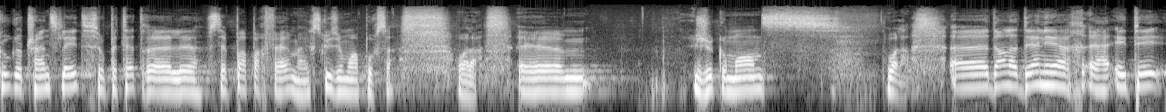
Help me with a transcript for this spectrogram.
Google Translate. Peut-être le c'est pas parfait, mais excusez-moi pour ça. Voilà. je commence. Voilà. Euh, dans la dernière euh, été,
